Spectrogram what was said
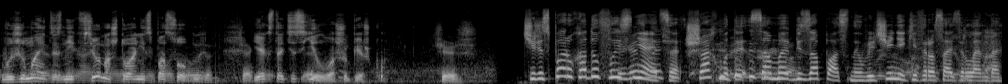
выжимает из них все, на что они способны. Я, кстати, съел вашу пешку. Через пару ходов выясняется, шахматы – самое безопасное увлечение Кифера Сазерленда.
